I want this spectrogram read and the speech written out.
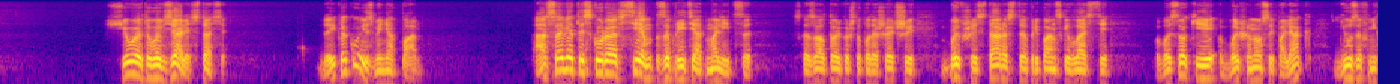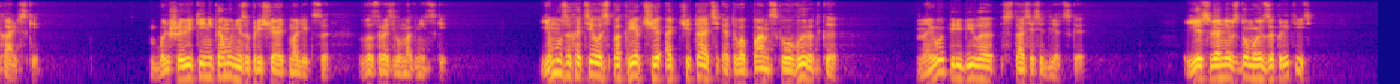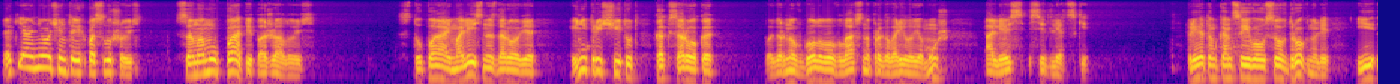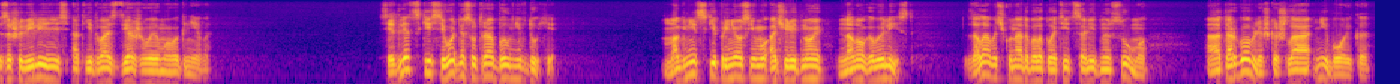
С чего это вы взяли, Стася? Да и какой из меня пан? А советы скоро всем запретят молиться, сказал только что подошедший бывший староста при панской власти, высокий большеносый поляк Юзеф Михальский. «Большевики никому не запрещают молиться», — возразил Магнитский. Ему захотелось покрепче отчитать этого панского выродка, но его перебила Стася Седлецкая. «Если они вздумают запретить, так я не очень-то их послушаюсь. Самому папе пожалуюсь. Ступай, молись на здоровье, и не трещи тут, как сорока», повернув голову, властно проговорил ее муж Олесь Седлецкий. При этом концы его усов дрогнули, и зашевелились от едва сдерживаемого гнева. Седлецкий сегодня с утра был не в духе. Магнитский принес ему очередной налоговый лист. За лавочку надо было платить солидную сумму, а торговляшка шла не бойко.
